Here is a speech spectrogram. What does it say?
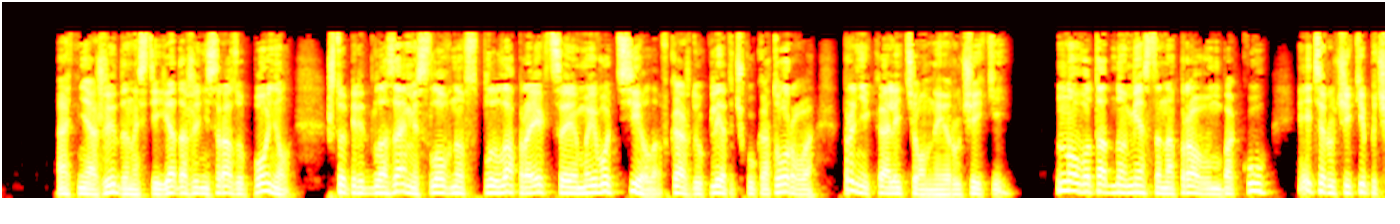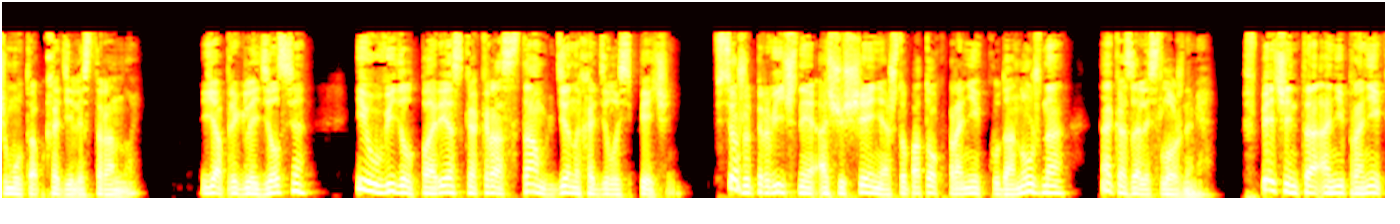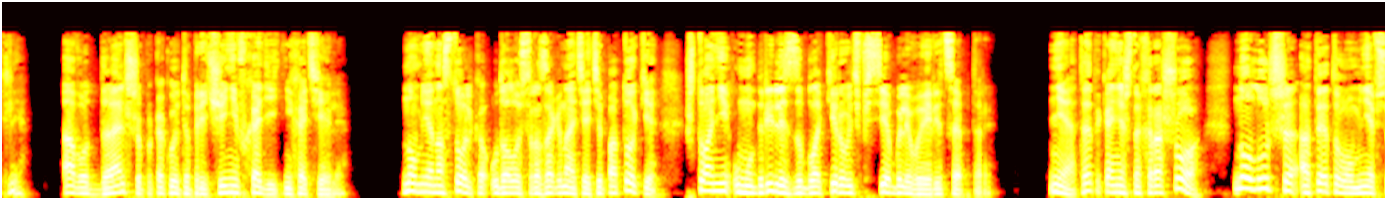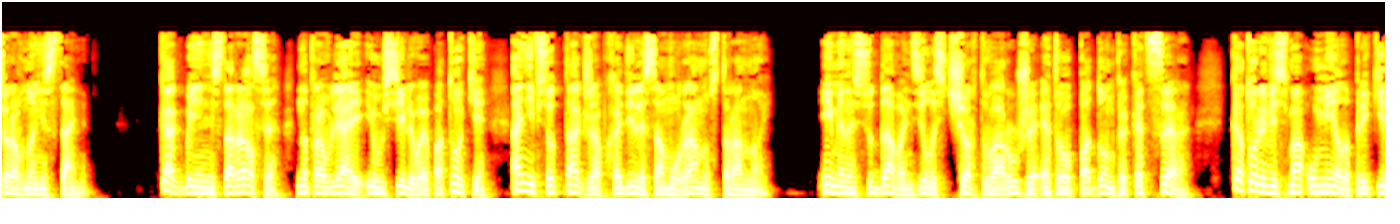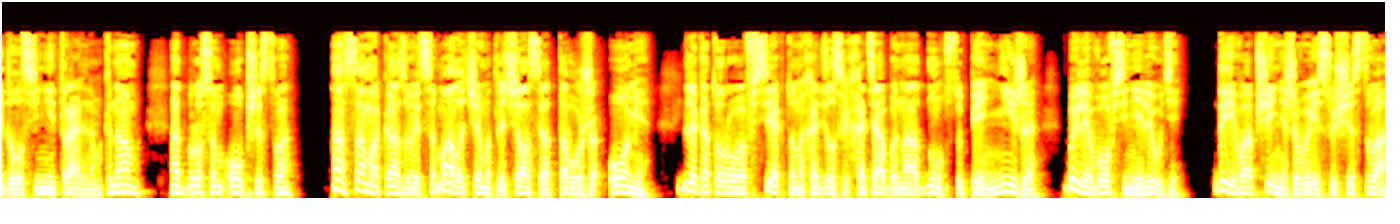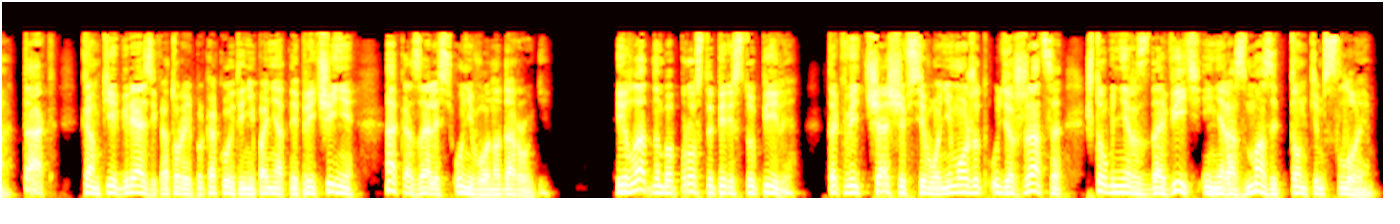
От неожиданности я даже не сразу понял, что перед глазами словно всплыла проекция моего тела, в каждую клеточку которого проникали темные ручейки. Но вот одно место на правом боку эти ручейки почему-то обходили стороной. Я пригляделся и увидел порез как раз там, где находилась печень. Все же первичные ощущения, что поток проник куда нужно, оказались ложными. В печень-то они проникли, а вот дальше по какой-то причине входить не хотели. Но мне настолько удалось разогнать эти потоки, что они умудрились заблокировать все болевые рецепторы. Нет, это, конечно, хорошо, но лучше от этого мне все равно не станет. Как бы я ни старался, направляя и усиливая потоки, они все так же обходили саму рану стороной. Именно сюда вонзилось чертово оружие этого подонка Кэтсера, который весьма умело прикидывался нейтральным к нам, отбросом общества, а сам, оказывается, мало чем отличался от того же Оми, для которого все, кто находился хотя бы на одну ступень ниже, были вовсе не люди, да и вообще не живые существа, так, комки грязи, которые по какой-то непонятной причине оказались у него на дороге. И ладно бы просто переступили, так ведь чаще всего не может удержаться, чтобы не раздавить и не размазать тонким слоем.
